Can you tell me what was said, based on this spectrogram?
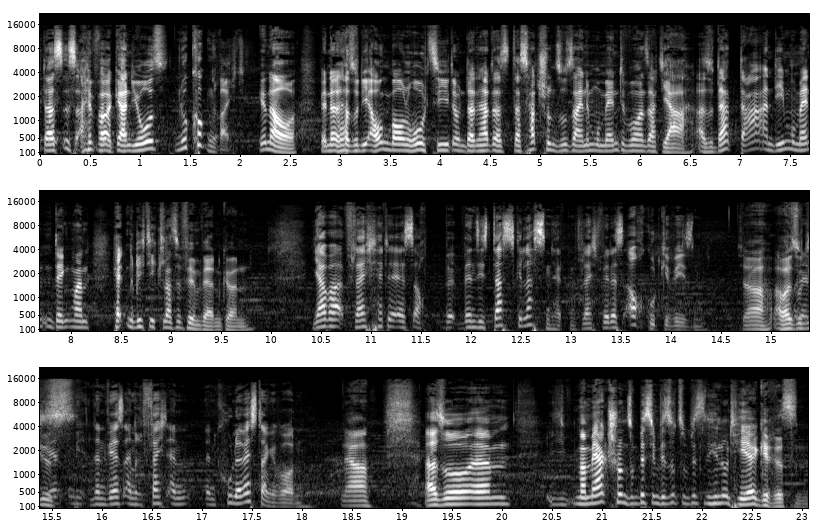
das ist einfach grandios. Nur gucken reicht. Genau, wenn er da so die Augenbrauen hochzieht und dann hat das, das hat schon so seine Momente, wo man sagt, ja, also da, da an den Momenten denkt man, hätte ein richtig klasse Film werden können. Ja, aber vielleicht hätte er es auch, wenn sie es das gelassen hätten, vielleicht wäre das auch gut gewesen. Tja, aber so dann dieses, wär's- dann wäre es ein, vielleicht ein, ein cooler Western geworden. Ja, also ähm, man merkt schon so ein bisschen, wir sind so ein bisschen hin und her gerissen.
